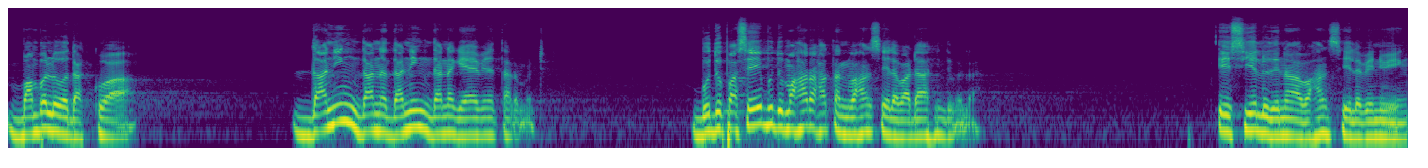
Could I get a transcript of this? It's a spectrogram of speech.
බඹලොව දක්වා දනිින් දන දනිින් දන ගෑවෙන තරමට. බුදු පසේ බුදු මහරහතන් වහන්සේල වඩා හිඳවලා. ඒ සියලු දෙනා වහන්සේල වෙනුවෙන්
